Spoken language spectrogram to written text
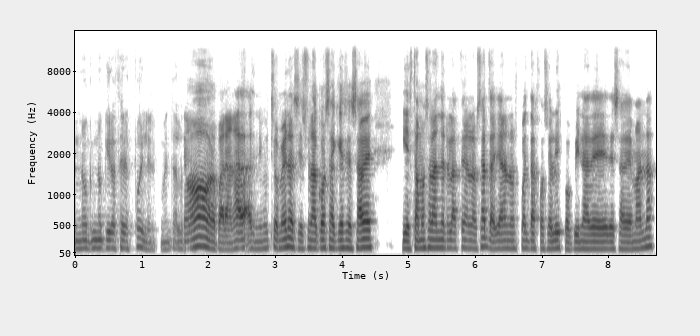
no, quiero hacer spoiler, comentarlo. No, para nada, ni mucho menos, si es una cosa que se sabe y estamos hablando en relación a los altas, ya nos cuenta José Luis qué opina de, esa demanda,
